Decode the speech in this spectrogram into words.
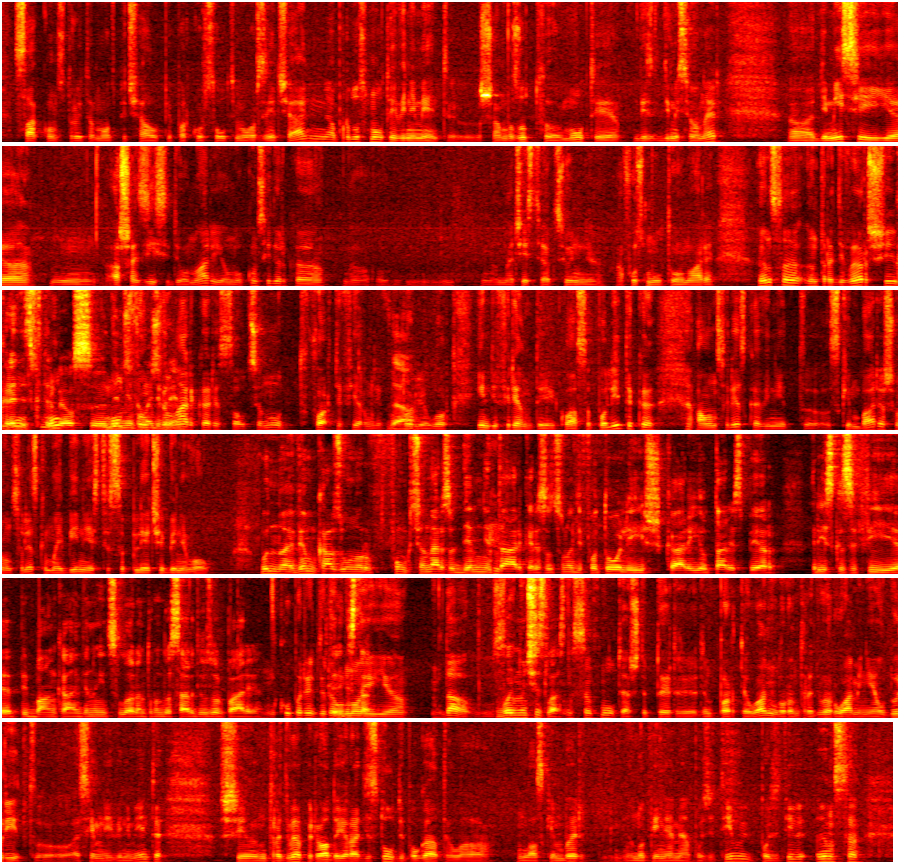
s-a construit în mod special pe parcursul ultimilor 10 ani, a produs multe evenimente și am văzut uh, multe dis- demisionări, uh, demisii uh, m, așa zise de onoare. Eu nu consider că uh, în aceste acțiuni a fost multă onoare, însă, într-adevăr, și Credeți mulți, că trebuiau mul- să mulți demită mai devreme? funcționari care s-au ținut foarte ferm de Da. fotolile lor, indiferent de clasă politică, au înțeles că a venit uh, schimbarea și au înțeles că mai bine este să plece benevol. Bun, noi avem cazul unor funcționari sau demnitari care s-au ținut de fotolii și care, eu tare sper, riscă să fie pe banca învinuiților într-un dosar de uzurpare. Cu părere de rău, Există. noi, uh, da, Voi munciți la asta. Sunt multe așteptări din partea oamenilor. Într-adevăr, oamenii au dorit uh, asemenea evenimente și, într-adevăr, perioada era destul de bogată la, la schimbări, în opinia mea, pozitive, pozitive însă uh,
